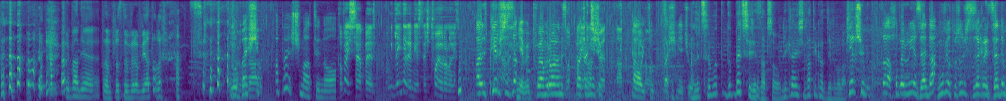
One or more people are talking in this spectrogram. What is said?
Chyba nie. Ona po prostu wyrobiła tolerancję. No weź się AP szmaty, no. To weź sobie APS. Midlanerem jesteś, twoją rolą jest... Ale pierwszy za... Nie wiem, twoją rolą jest k***a ciągnięcie na ojcu, k***a śmieciu. Ale czemu do mecz się nie zaczął? Nie grałeś dwa tygodnie w Lola. Pierwszy k***a hoveruje Zeda, mówi od początku, że chce zagrać Zedem,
